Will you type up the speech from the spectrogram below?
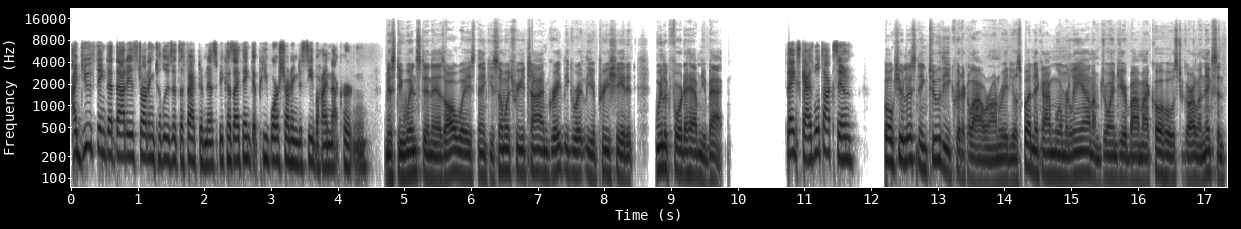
I do think that that is starting to lose its effectiveness because I think that people are starting to see behind that curtain. Misty Winston, as always, thank you so much for your time. Greatly, greatly appreciate it. We look forward to having you back. Thanks, guys. We'll talk soon. Folks, you're listening to the Critical Hour on Radio Sputnik. I'm Wilmer Leon. I'm joined here by my co host, Garland Nixon.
